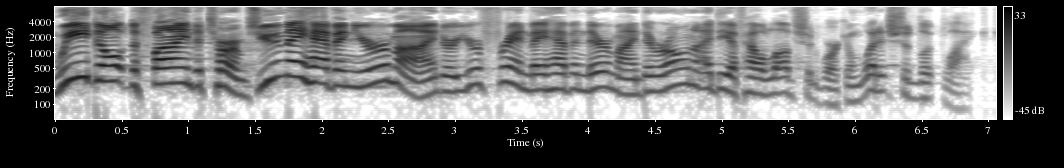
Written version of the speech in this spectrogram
We don't define the terms. You may have in your mind, or your friend may have in their mind, their own idea of how love should work and what it should look like.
